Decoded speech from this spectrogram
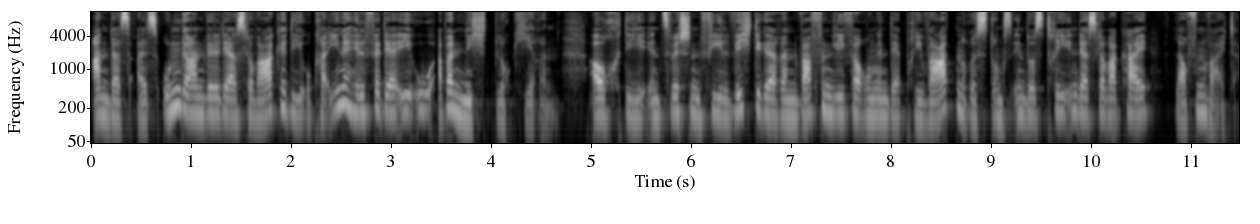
Anders als Ungarn will der Slowake die Ukraine-Hilfe der EU aber nicht blockieren. Auch die inzwischen viel wichtigeren Waffenlieferungen der privaten Rüstungsindustrie in der Slowakei laufen weiter.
